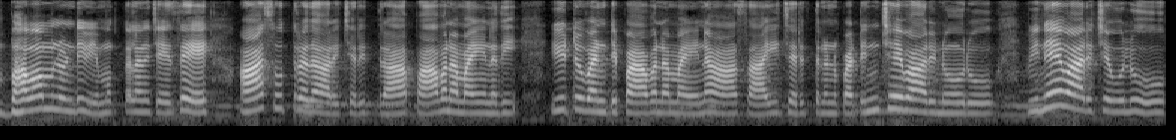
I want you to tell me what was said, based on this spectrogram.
భవం నుండి విముక్తులను చేసే ఆ సూత్రధారి చరిత్ర పావనమైనది. ఇటువంటి పావనమైన సాయి చరిత్రను పఠించే వారి నోరు వినేవారి చెవులు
